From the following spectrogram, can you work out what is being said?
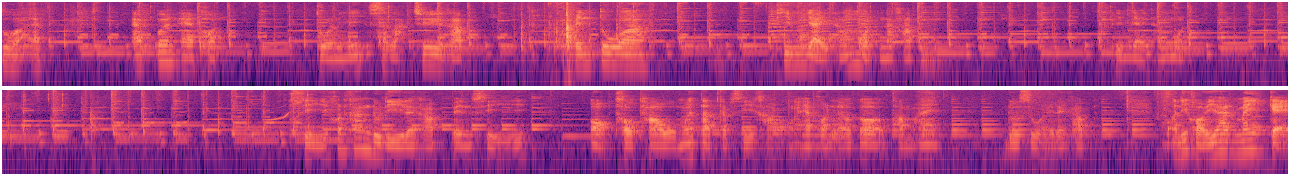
ตัวแอป Apple AirPods ตัวนี้สลักชื่อครับ เป็นตัวพิมพ์ใหญ่ทั้งหมดนะครับ พิมพ์ใหญ่ทั้งหมด สีค่อนข้างดูดีเลยครับ เป็นสีออกเทาๆ เมื่อตัดกับสีขาวของ AirPods แล้วก็ทำให้ดูสวยเลยครับ อันนี้ขออนุญาตไม่แกะ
